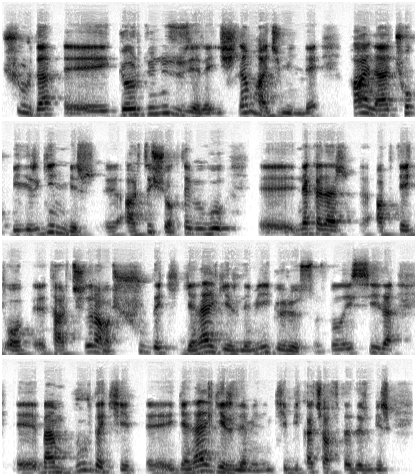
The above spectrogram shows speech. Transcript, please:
şurada e, gördüğünüz üzere işlem hacminde hala çok belirgin bir e, artış yok. Tabii bu e, ne kadar update o e, tartışılır ama şuradaki genel gerilemeyi görüyorsunuz. Dolayısıyla e, ben buradaki genel gerilemenin ki birkaç haftadır bir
